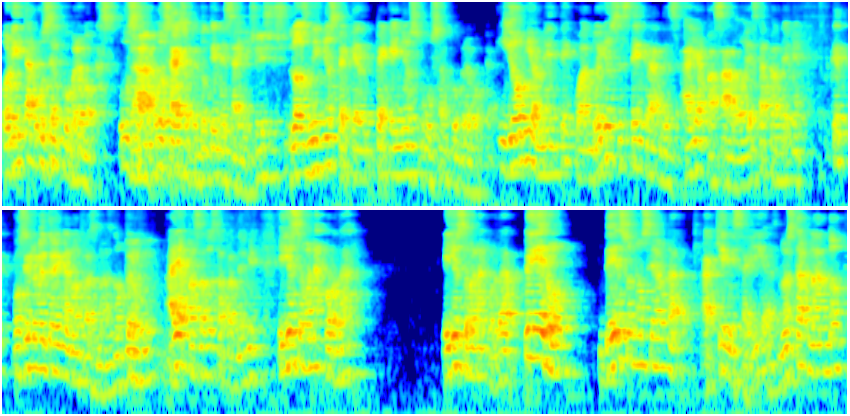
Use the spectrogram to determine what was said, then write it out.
ahorita usa el cubrebocas. Usa, usa eso que tú tienes ahí. Los niños pequeños usan cubrebocas. Y obviamente, cuando ellos estén grandes, haya pasado esta pandemia, que posiblemente vengan otras más, ¿no? Pero haya pasado esta pandemia, ellos se van a acordar ellos se van a acordar, pero de eso no se habla aquí en Isaías, no está hablando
